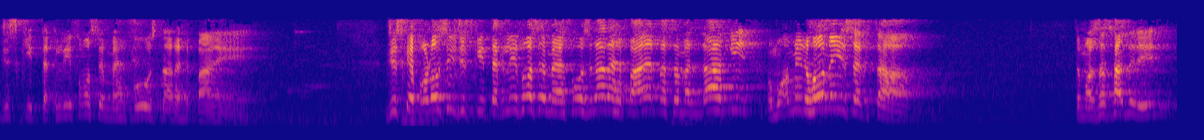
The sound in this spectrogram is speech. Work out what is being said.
जिसकी तकलीफों से महफूज ना रह पाए। जिसके पड़ोसी जिसकी तकलीफों से महफूज ना रह पाए, कसम अल्लाह की मोमिन हो नहीं सकता। तो मजद हाजरीन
